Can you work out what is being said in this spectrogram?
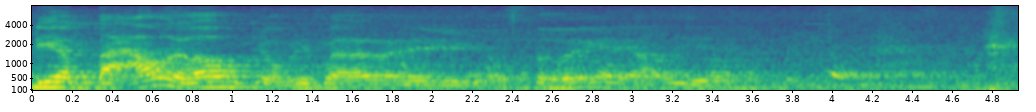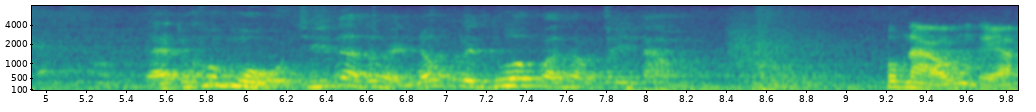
điềm báo phải không? Kiểu thì phải tới cái áo gì đấy Đấy tôi không ngủ 9 giờ tôi phải nốc viên thuốc vào xong tôi đi nằm Hôm nào cũng thế à?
